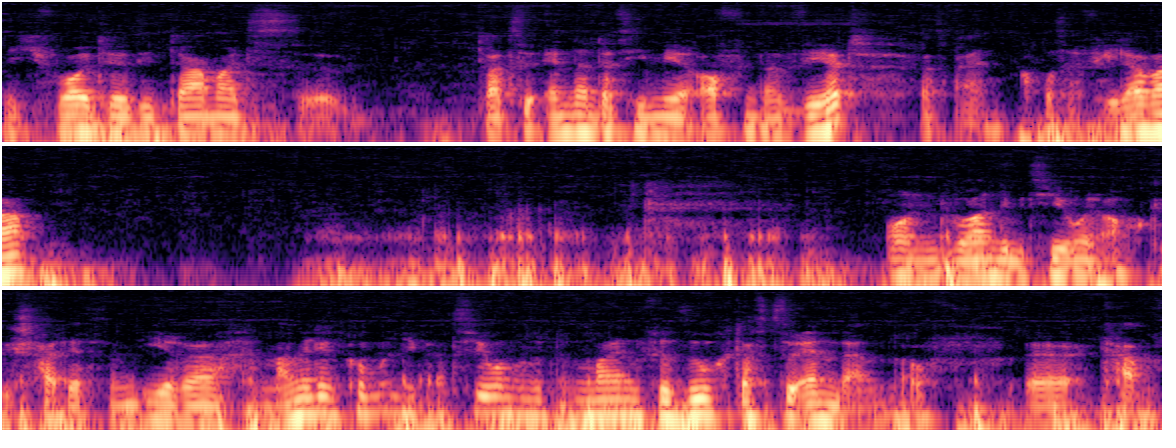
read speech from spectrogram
ich wollte sie damals äh, dazu ändern, dass sie mir offener wird, was ein großer Fehler war. Und woran die Beziehung auch gescheitert in ihrer mangelnden Kommunikation und in meinem Versuch, das zu ändern auf äh, Kampf.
